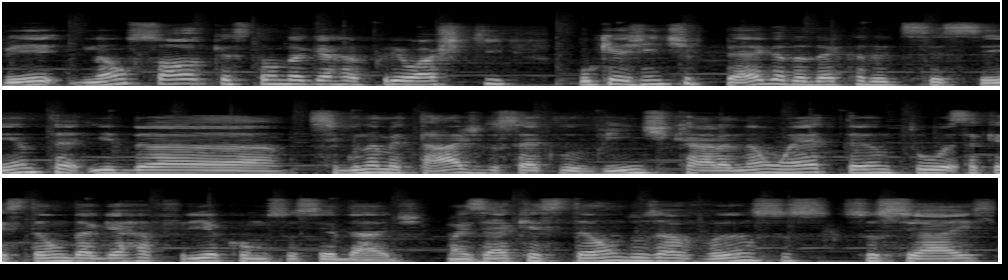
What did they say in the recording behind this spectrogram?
vê não só a questão da Guerra Fria, eu acho que o que a gente pega da década de 60 e da segunda metade do século 20, cara, não é tanto essa questão da Guerra Fria como sociedade, mas é a questão dos avanços sociais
